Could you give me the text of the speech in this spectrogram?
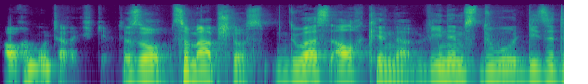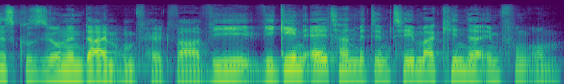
auch im Unterricht gibt. So, zum Abschluss. Du hast auch Kinder. Wie nimmst du diese Diskussion in deinem Umfeld wahr? Wie, wie gehen Eltern mit dem Thema Kinderimpfung um?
